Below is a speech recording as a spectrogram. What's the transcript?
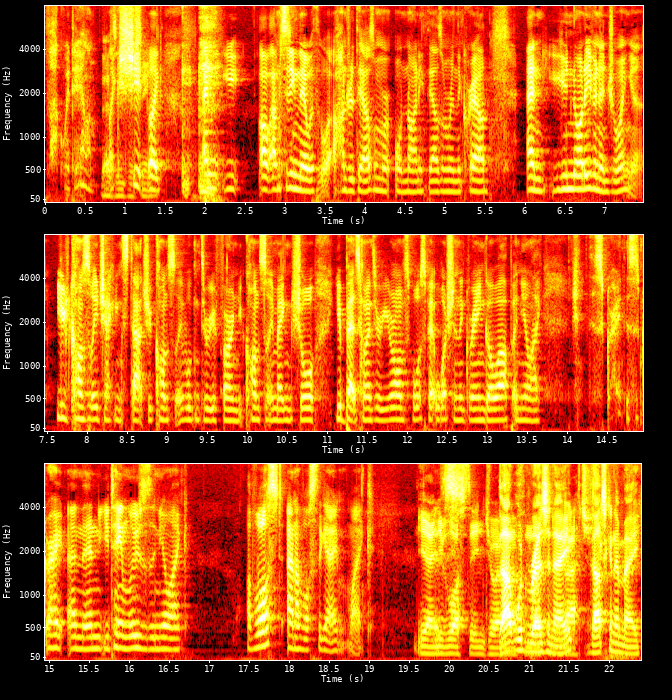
fuck, we're down, That's like shit, like, and you, I'm sitting there with what, hundred thousand or ninety thousand were in the crowd, and you're not even enjoying it. You're constantly checking stats. You're constantly looking through your phone. You're constantly making sure your bet's going through. You're on Sportsbet watching the green go up, and you're like, this is great, this is great. And then your team loses, and you're like, I've lost, and I've lost the game. Like, Yeah, and you've lost the enjoyment. That would resonate. That's going to make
